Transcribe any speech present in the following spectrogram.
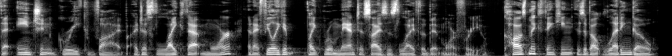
the ancient Greek vibe. I just like that more. And I feel like it like romanticizes life a bit more for you. Cosmic thinking is about letting go,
